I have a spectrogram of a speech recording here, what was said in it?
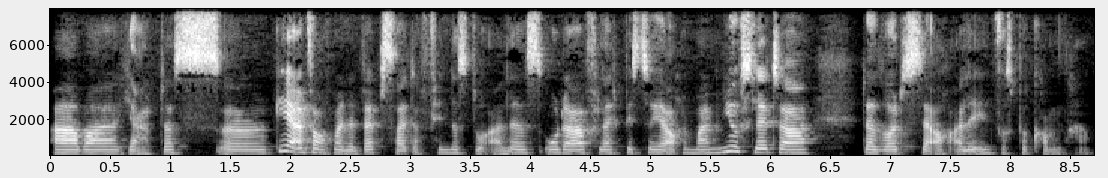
Aber ja, das äh, geh einfach auf meine Website, da findest du alles. Oder vielleicht bist du ja auch in meinem Newsletter, da solltest du ja auch alle Infos bekommen haben.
